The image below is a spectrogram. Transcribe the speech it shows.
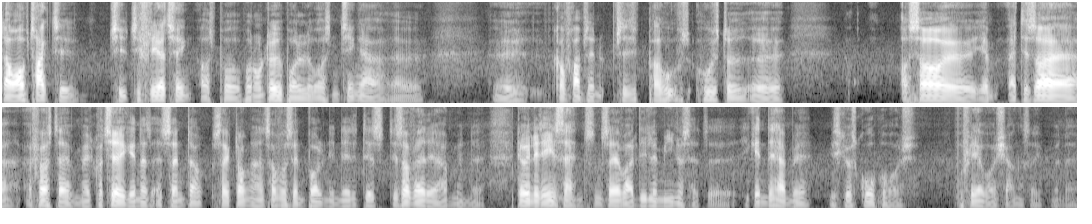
der var optræk til, til, til flere ting, også på, på nogle dødbolde, hvor sådan ting er, øh, øh, kom frem til, til et par hoved, hovedstød. Øh, og så, øh, jamen, at det så er, er først er med et kvarter igen, at, at Zach Duncan han så får sendt bolden i nettet, det, det er så hvad det er, men øh, det var egentlig det eneste, han sådan sagde var et lille minus, at øh, igen det her med, vi skal jo score på, vores, på flere af vores chancer, ikke? Men, øh,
